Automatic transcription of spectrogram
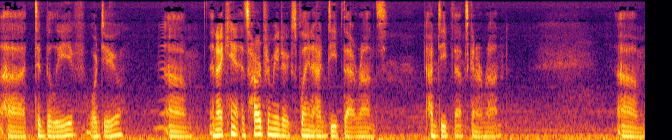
uh, to believe or do um, and i can't it's hard for me to explain how deep that runs how deep that's going to run um,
